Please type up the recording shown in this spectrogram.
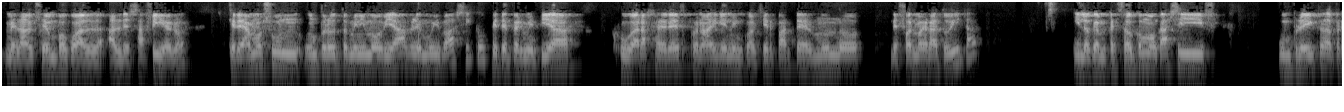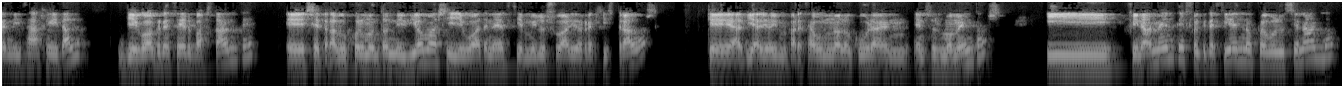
me lancé un poco al, desafío, ¿no? Creamos un, producto mínimo viable muy básico que te permitía jugar ajedrez con alguien en cualquier parte del mundo de forma gratuita y lo que empezó como casi un proyecto de aprendizaje y tal, llegó a crecer bastante, eh, se tradujo en un montón de idiomas y llegó a tener 100.000 usuarios registrados, que a día de hoy me parece aún una locura en, sus momentos. Y finalmente fue creciendo, fue evolucionando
